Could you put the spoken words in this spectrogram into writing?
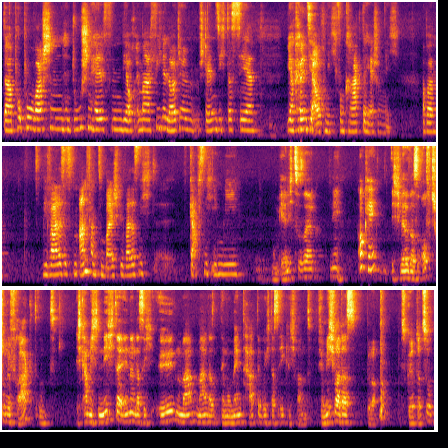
da Popo waschen, duschen helfen, wie auch immer. Viele Leute stellen sich das sehr, ja, können sie auch nicht, vom Charakter her schon nicht. Aber wie war das jetzt am Anfang zum Beispiel? War das nicht, gab es nicht irgendwie. Um ehrlich zu sein, nee. Okay. Ich werde das oft schon gefragt und ich kann mich nicht erinnern, dass ich irgendwann mal den Moment hatte, wo ich das eklig fand. Für mich war das, ja, das gehört dazu.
